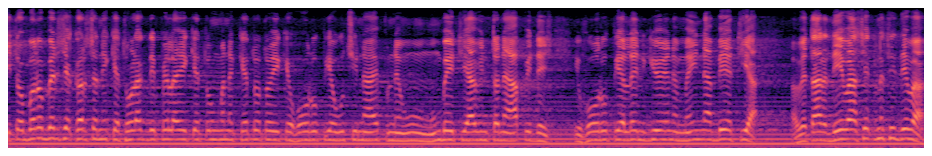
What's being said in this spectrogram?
એ તો બરોબર છે, કરશન એ કે થોડાક દી પહેલા એ કે તું મને કહેતો તો એ કે સો રૂપિયા ઉછીને આપ ને હું મુંબઈથી આવીને તને આપી દઈશ. એ સો રૂપિયા લઈને ગયો એને મહિના બે થયા. હવે તારે દેવા છે કે નથી દેવા?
